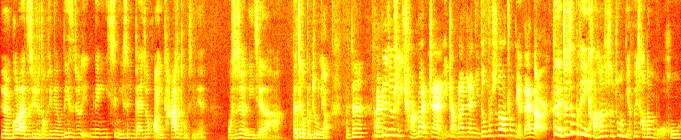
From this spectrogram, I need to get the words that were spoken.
人过来咨询是同性恋，我的意思就是那心理医生应该就怀疑他是同性恋，我是这样理解的哈，但这个不重要，反正反正就是一场乱战，一场乱战，你都不知道重点在哪儿。对，就这部电影好像就是重点非常的模糊，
